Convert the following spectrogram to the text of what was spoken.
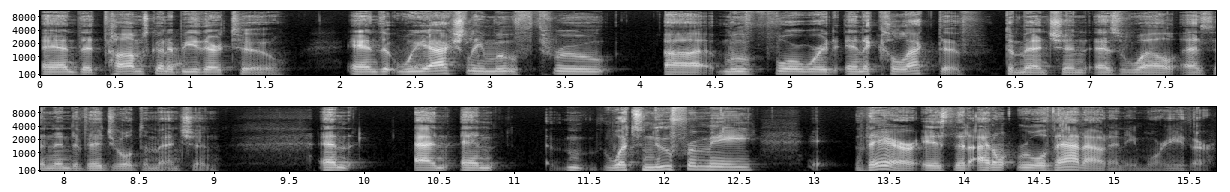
and that Tom's going to be there too. And that we actually move through, uh, move forward in a collective dimension as well as an individual dimension. And, and, and what's new for me there is that I don't rule that out anymore either.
